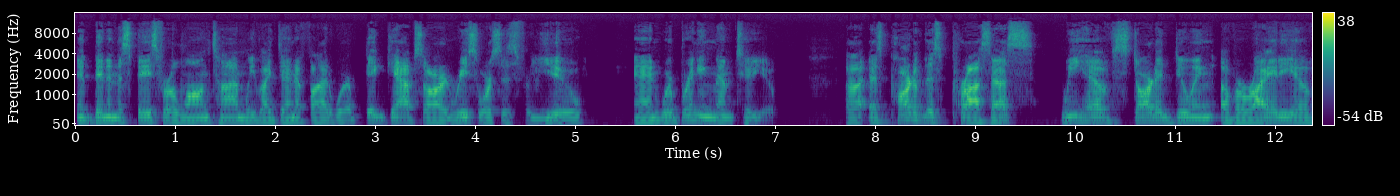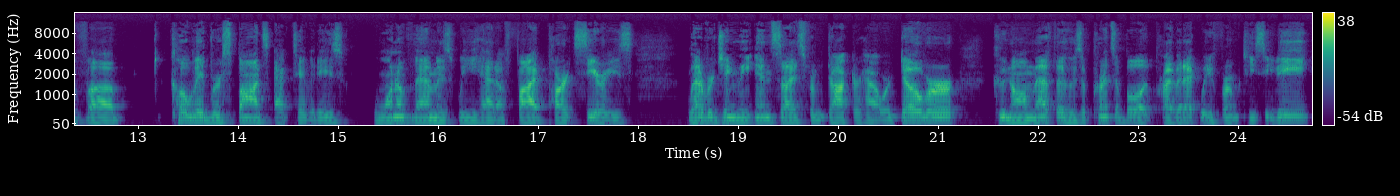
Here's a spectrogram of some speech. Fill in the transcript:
the, been in the space for a long time, we've identified where big gaps are in resources for you, and we're bringing them to you. Uh, as part of this process, we have started doing a variety of uh, COVID response activities. One of them is we had a five part series leveraging the insights from Dr. Howard Dover, Kunal Mehta, who's a principal at private equity firm TCV,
